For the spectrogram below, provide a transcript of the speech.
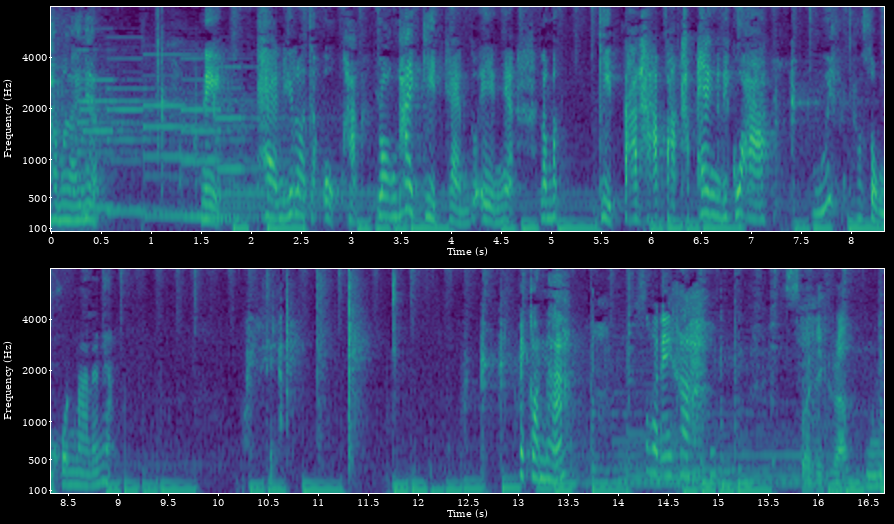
ทำอะไรเนี่ย นี่แทนที่เราจะอกหักร้องไห้กรีดแขนตัวเองเนี่ย เรามากรีดตาทาปากทับแห้งกันดีกว่าอุ้ยเจ้าส่งคนมาแล้วเนี่ยไปเสร็จแล้วไปก่อนนะ สวัสดีค่ะ สวัสดีครับ โอ้ย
